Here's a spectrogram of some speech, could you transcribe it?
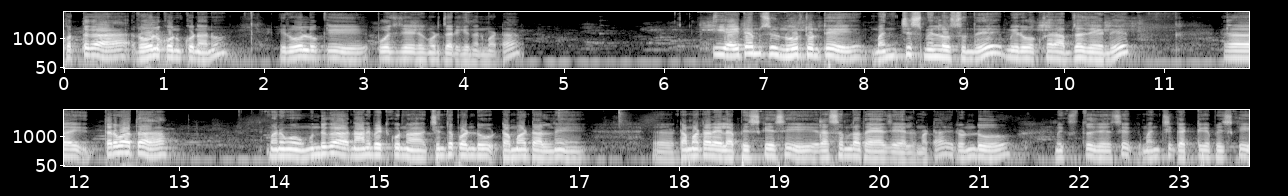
కొత్తగా రోలు కొనుక్కున్నాను. ఈ రోలుకి పూజ చేయడం కూడా జరిగిందనమాట ఈ ఐటమ్స్ నూరుతుంటే మంచి స్మెల్ వస్తుంది. మీరు ఒకసారి అబ్జర్వ్ చేయండి. తర్వాత మనము ముందుగా నానబెట్టుకున్న చింతపండు టమాటాలని టమాటాలు ఇలా పిసికేసి రసంలా తయారు చేయాలన్నమాట. ఈ రెండు మిక్స్తో చేసి మంచి గట్టిగా పిసికి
